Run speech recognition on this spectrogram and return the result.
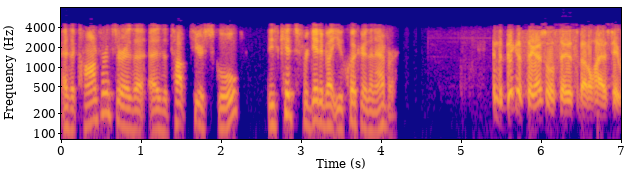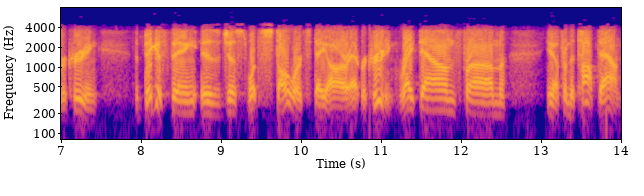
as a conference or as a as a top tier school, these kids forget about you quicker than ever. And the biggest thing I just want to say this about Ohio State recruiting. The biggest thing is just what stalwarts they are at recruiting, right down from you know from the top down.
